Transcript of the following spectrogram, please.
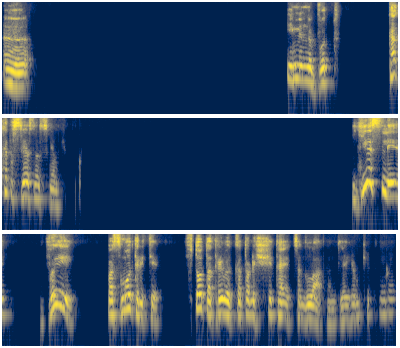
э, именно вот как это связано с ним? Если вы посмотрите в тот отрывок, который считается главным для Йом-Кипура,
